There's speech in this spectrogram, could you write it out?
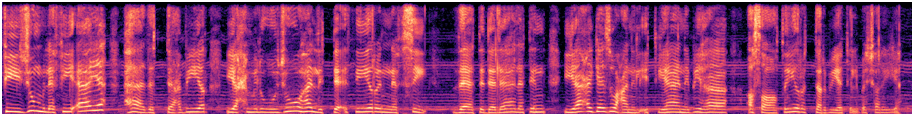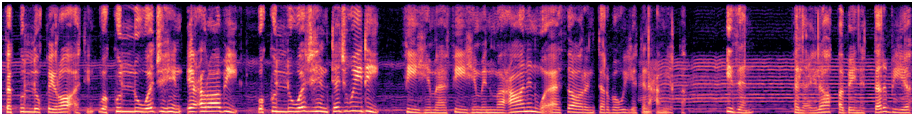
في جملة في آية هذا التعبير يحمل وجوها للتأثير النفسي. ذات دلالة يعجز عن الإتيان بها أساطير التربية البشرية. فكل قراءة وكل وجه إعرابي وكل وجه تجويدي فيه ما فيه من معان وآثار تربوية عميقة. اذا العلاقه بين التربية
